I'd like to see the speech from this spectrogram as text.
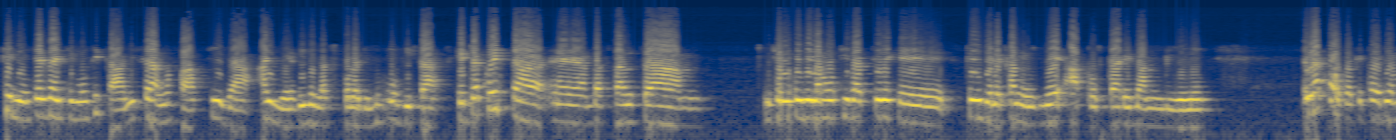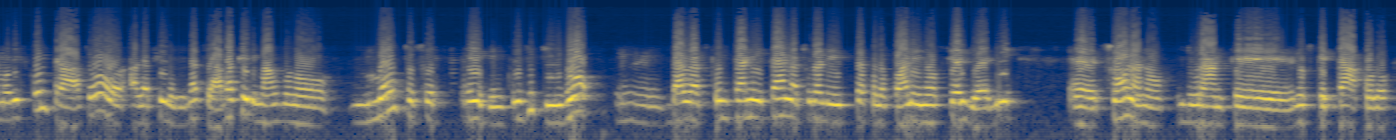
che gli interventi musicali saranno fatti da allievi della scuola di musica, che già questa è abbastanza, diciamo così, la motivazione che spinge le famiglie a portare i bambini. La cosa che poi abbiamo riscontrato alla fine della fiaba è che rimangono molto sorpresi in positivo eh, dalla spontaneità e naturalezza con la quale i nostri allievi eh, suonano durante lo spettacolo.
